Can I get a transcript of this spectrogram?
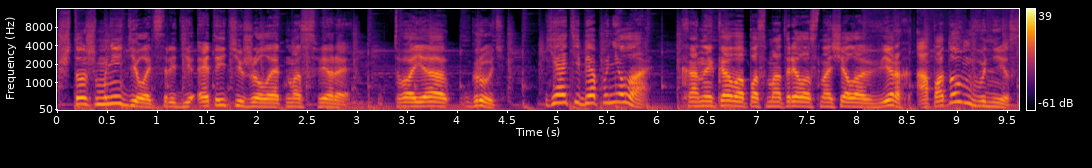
Что ж мне делать среди этой тяжелой атмосферы? Твоя грудь. Я тебя поняла. Ханекава посмотрела сначала вверх, а потом вниз.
